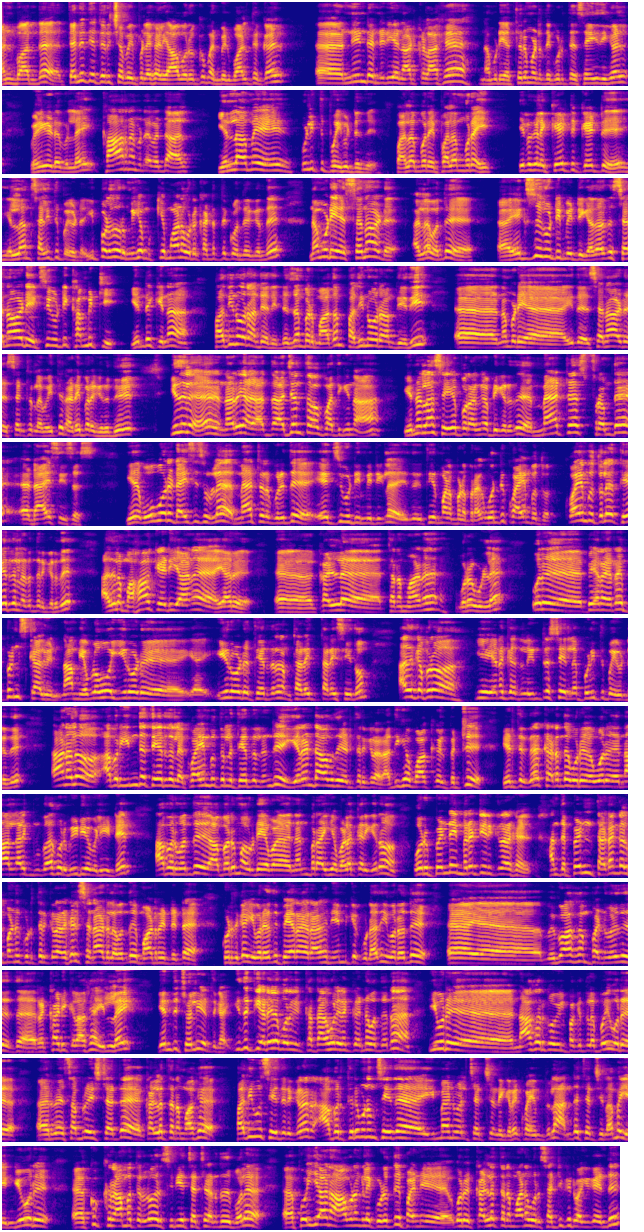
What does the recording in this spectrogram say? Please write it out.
அன்பார்ந்த தென்னிந்திய திருச்சபை பிள்ளைகள் யாவருக்கும் அன்பின் வாழ்த்துக்கள். நீண்ட நெடிய நாட்களாக நம்முடைய திருமணத்தை கொடுத்த செய்திகள் வெளியிடவில்லை. காரணம் என்னவென்றால் எல்லாமே புளித்து போய்விட்டது. பல முறை பல முறை இவர்களை கேட்டு கேட்டு எல்லாம் சலித்து போய்விட்டது. இப்பொழுது ஒரு மிக முக்கியமான ஒரு கட்டத்துக்கு வந்திருக்கிறது. நம்முடைய செனாடு அதில் வந்து எக்ஸிக்யூட்டிவ் மீட்டிங் அதாவது செனாடு எக்ஸிக்யூட்டிவ் கமிட்டி என்றைக்குன்னா பதினோராம் தேதி டிசம்பர் மாதம் பதினோராம் தேதி நம்முடைய இது செனாடு சென்டரில் வைத்து நடைபெறுகிறது. இதில் நிறைய அந்த அஜந்தாவை பார்த்தீங்கன்னா என்னெல்லாம் செய்ய போகிறாங்க அப்படிங்கிறது மேட்டர்ஸ் ஃப்ரம் த டயசிசஸ். ஒவ்வொரு டயசிஸும் உள்ள மேட்டர் குறித்து எக்ஸிக்யூட்டிவ் மீட்டிங்கில் இது தீர்மானம் பண்ண போகிறாங்க ஒன்று கோயம்புத்தூர். கோயம்புத்தூரில் தேர்தல் நடந்திருக்கிறது. அதில் மகா கேடியான யார் கள்ளத்தனமான உறவுள்ள ஒரு பேராயர் பிரின்ஸ் கால்வின். நாம் எவ்வளவோ ஈரோடு ஈரோடு தேர்தலை நாம் தடை தடை செய்தோம். அதுக்கப்புறம் எனக்கு அதில் இன்ட்ரெஸ்டே இல்லை பிடித்து போய்விட்டது. ஆனாலும் அவர் இந்த தேர்தலில் கோயம்புத்தூரில் தேர்தல் நின்று இரண்டாவது எடுத்திருக்கிறார். அதிக வாக்குகள் பெற்று எடுத்திருக்கிறார். கடந்த ஒரு ஒரு நாலு நாளைக்கு முன்பாக ஒரு வீடியோ வெளியிட்டேன். அவர் வந்து அவரும் அவருடைய வ- நண்பராகிய வழக்கறிஞரும் ஒரு பெண்ணை மிரட்டி இருக்கிறார்கள் அந்த பெண் தடங்கல் மனு கொடுத்திருக்கிறார்கள். செனாடில் வந்து மாடரேட்டர்கிட்ட கொடுத்துக்க இவர் வந்து பேராயராக நியமிக்கக்கூடாது இவர் வந்து விவாகம் பண்ணுவது த- ரெக்கார்டிக்கலாக இல்லை என்று சொல்லி எடுத்துக்க இதுக்கு இடையில ஒரு தகவல் எனக்கு என்ன வந்ததுன்னா இவர் நாகர்கோவில் பக்கத்தில் போய் ஒரு சப் ரெஜிஸ்டர்கிட்ட கள்ளத்தனமாக பதிவு செய்திருக்கிறார். அவர் திருமணம் செய்த இம்மானுவல் சர்ச் நினைக்கிறேன் கோயம்புத்தூர்ல. அந்த சர்ச் இல்லாமல் எங்கேயோ ஒரு குக் கிராமத்தில் உள்ள ஒரு சிறிய சர்ச் நடந்தது போல பொய்யான ஆவணங்களை கொடுத்து பணி ஒரு கள்ளத்தனமான ஒரு சர்டிஃபிகேட் வாங்கிக்க என்று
